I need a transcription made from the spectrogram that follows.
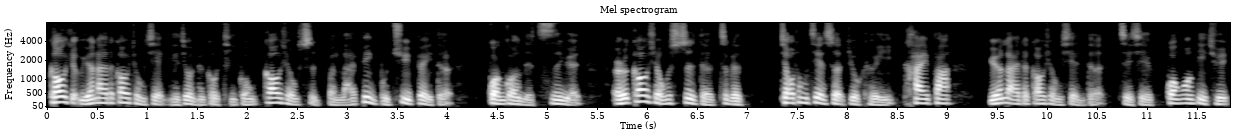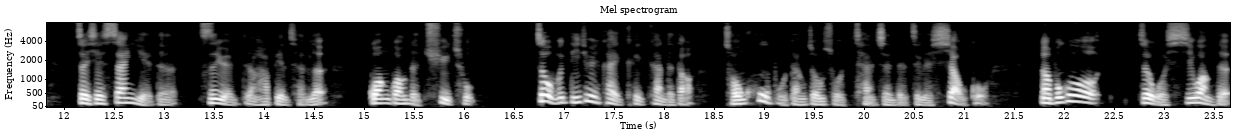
高雄原来的高雄县也就能够提供高雄市本来并不具备的观光的资源，而高雄市的这个交通建设就可以开发原来的高雄县的这些观光地区。这些山野的资源让它变成了观光的去处，这我们的确可以可以看得到，从互补当中所产生的这个效果。那不过，这我希望的，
